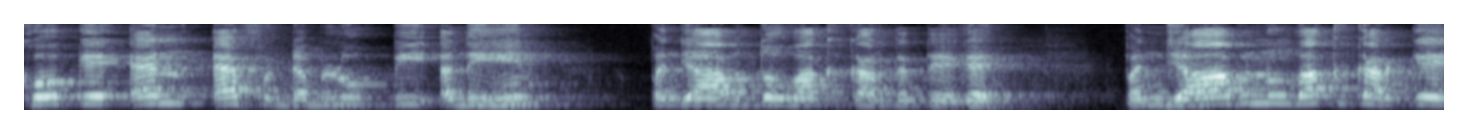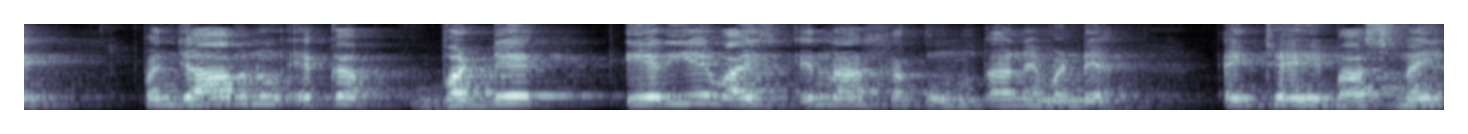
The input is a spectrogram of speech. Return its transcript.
ਖੋ ਕੇ ਐਨਐਫਡਬਲਯੂਪੀ ਅਧੀਨ ਪੰਜਾਬ ਤੋਂ ਵੱਖ ਕਰ ਦਿੱਤੇ ਗਏ। ਪੰਜਾਬ ਨੂੰ ਵੱਖ ਕਰਕੇ ਪੰਜਾਬ ਨੂੰ ਇੱਕ ਵੱਡੇ ਏਰੀਏ ਵਾਈਜ਼ ਇਹਨਾਂ ਹਕੂਮਤਾਂ ਨੇ ਵੰਡਿਆ। ਇੱਥੇ ਹੀ ਬਸ ਨਹੀਂ,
